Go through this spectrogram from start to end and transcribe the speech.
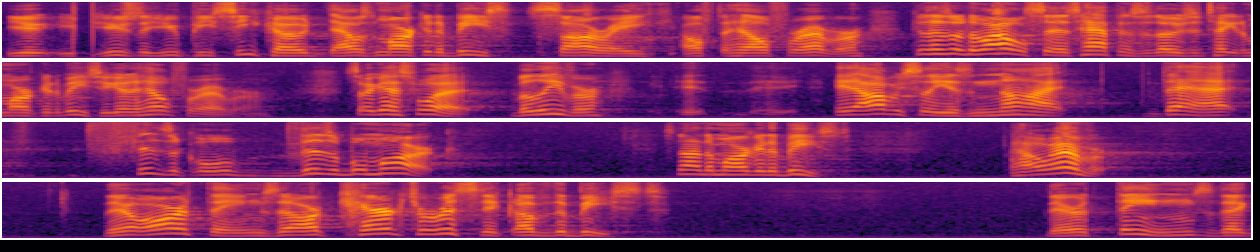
you, you used the UPC code. That was the mark of the beast. Sorry, off to hell forever. Because that's what the Bible says happens to those who take the mark of the beast. You go to hell forever. So, guess what? Believer, it, it obviously is not that physical, visible mark. It's not the mark of the beast. However, there are things that are characteristic of the beast. There are things that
